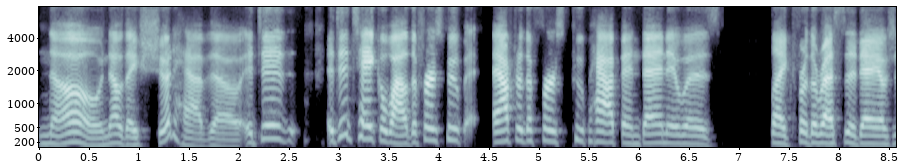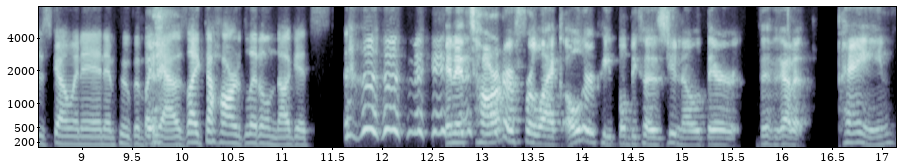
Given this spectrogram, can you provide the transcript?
No, no, they should have though. It did. It did take a while. The first poop after the first poop happened, then it was like for the rest of the day, I was just going in and pooping. But yeah, it was like the hard little nuggets. and it's harder for like older people because you know they're they've got a pain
